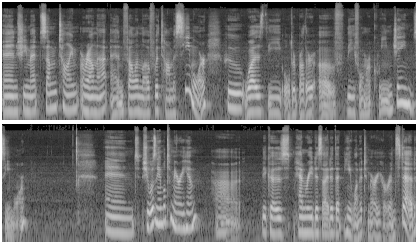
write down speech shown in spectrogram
and she met some time around that and fell in love with Thomas Seymour, who was the older brother of the former Queen Jane Seymour. And she wasn't able to marry him. Uh, because Henry decided that he wanted to marry her instead.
